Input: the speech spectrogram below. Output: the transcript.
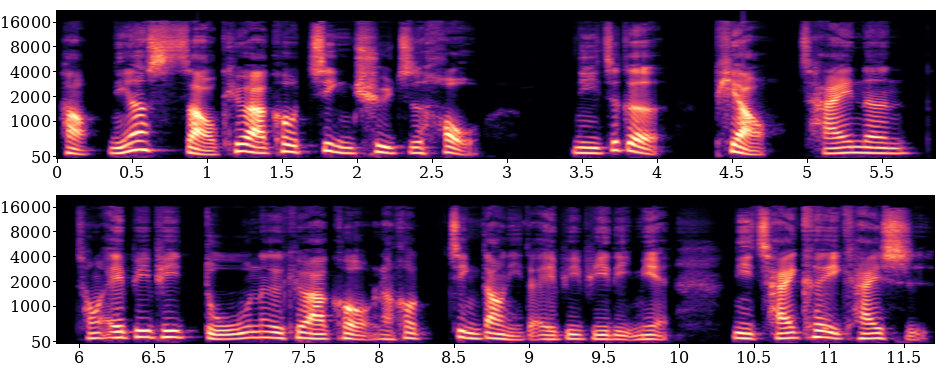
好，你要扫 QR code 进去之后，你这个票才能从 APP 读那个 QR code，然后进到你的 APP 里面，你才可以开始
